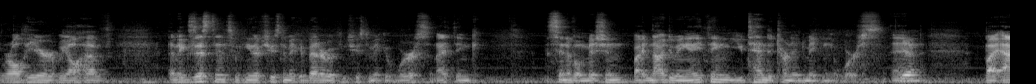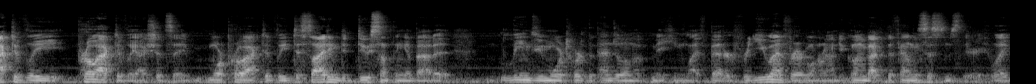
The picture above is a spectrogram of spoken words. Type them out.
We're all here. We all have an existence. We can either choose to make it better or we can choose to make it worse. And I think the sin of omission. By not doing anything, you tend to turn into making it worse. And Yeah. by actively, proactively, I should say, more proactively deciding to do something about it leans you more towards the pendulum of making life better for you and for everyone around you. Going back to the family systems theory, like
